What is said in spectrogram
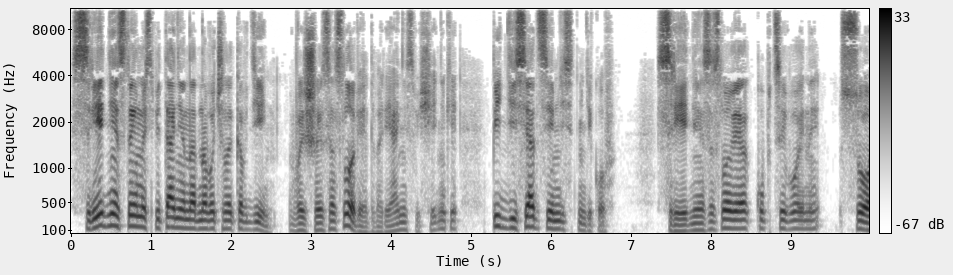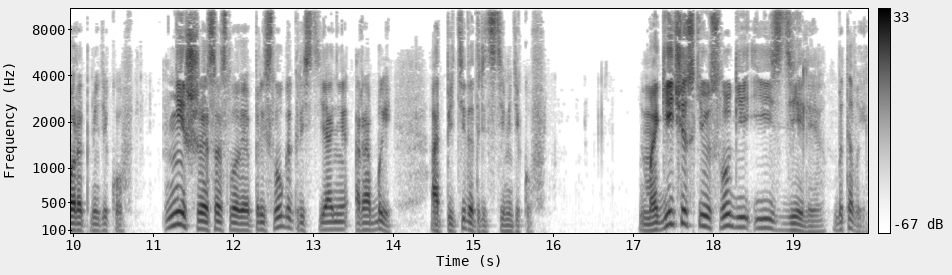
Средняя стоимость питания на одного человека в день. Высшее сословие, дворяне, священники 50-70 медиков. Среднее сословие, купцы-воины 40 медиков. Низшее сословие – прислуга, крестьяне, рабы от 5 до 30 медиков. Магические услуги и изделия бытовые.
